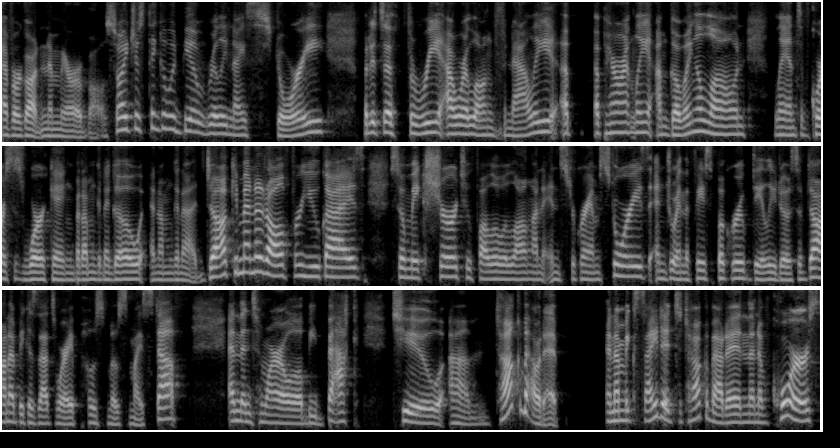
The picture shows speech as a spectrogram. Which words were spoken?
ever gotten a mirror ball. So I just think it would be a really nice story, but it's a three hour long finale. Apparently, I'm going alone. Lance, of course, is working, but I'm going to go and I'm going to document it all for you guys. So make sure to follow along on Instagram stories and join the Facebook group Daily Dose of Dana because that's where I post most of my stuff. And then tomorrow I'll be back to um, talk about it. And I'm excited to talk about it. And then, of course,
